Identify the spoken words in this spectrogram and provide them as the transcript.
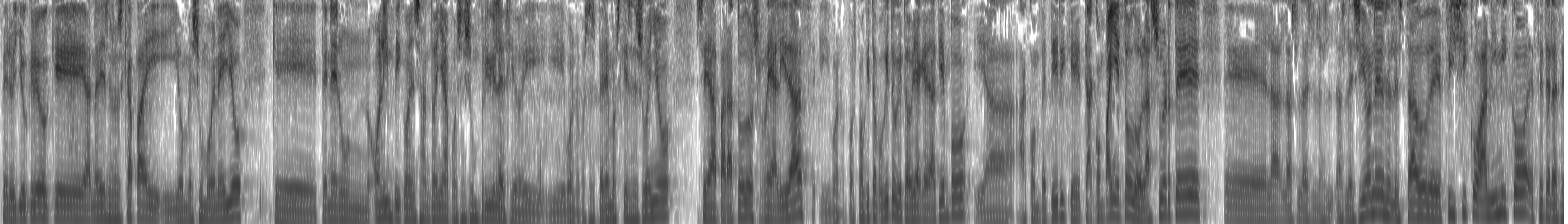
pero yo creo que a nadie se nos escapa y, yo me sumo en ello, que tener un olímpico en Santoña pues es un privilegio y, bueno, pues esperemos que ese sueño sea para todos realidad y bueno, pues poquito a poquito que todavía queda tiempo y a, competir y que te acompañe todo, la suerte, eh, las, las, las lesiones, el estado de físico, anímico, etcétera, etcétera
